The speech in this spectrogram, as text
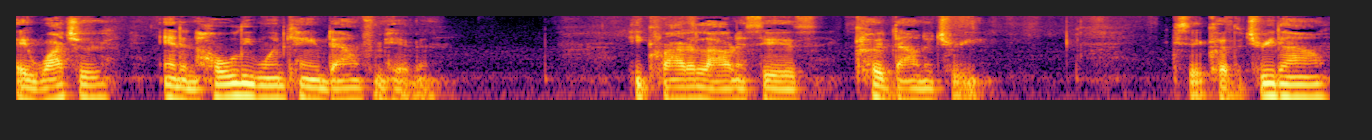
a watcher and an holy one came down from heaven. He cried aloud and says, Cut down the tree. He said, Cut the tree down,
